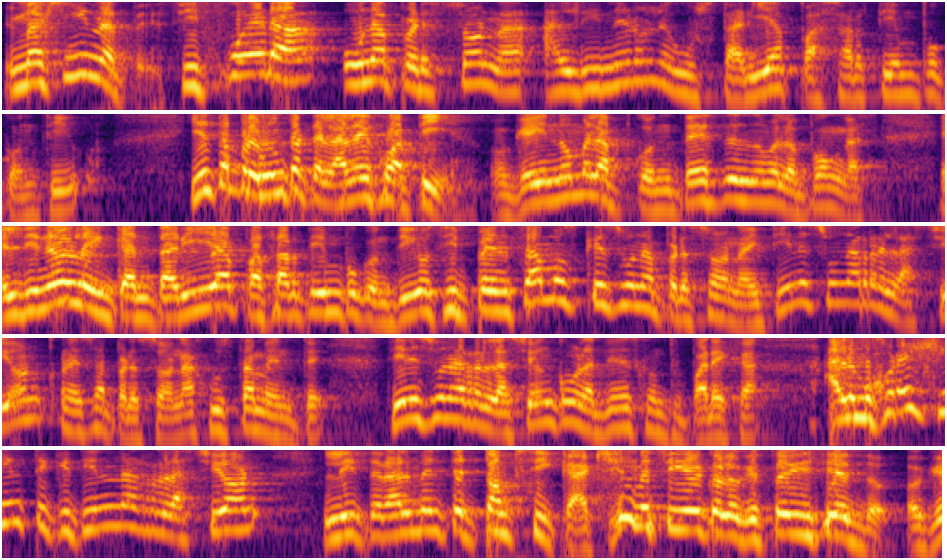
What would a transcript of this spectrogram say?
Imagínate, si fuera una persona, ¿al dinero le gustaría pasar tiempo contigo? Y esta pregunta te la dejo a ti, ¿ok? No me la contestes, no me la pongas. ¿El dinero le encantaría pasar tiempo contigo? Si pensamos que es una persona y tienes una relación con esa persona, justamente, tienes una relación como la tienes con tu pareja, a lo mejor hay gente que tiene una relación literalmente tóxica. ¿Quién me sigue con lo que estoy diciendo? ¿Ok?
